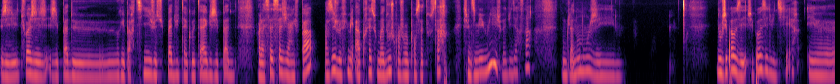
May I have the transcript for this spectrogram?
tu vois, j'ai pas de répartie, je suis pas du tac au tac, j'ai pas. Voilà, ça, ça j'y arrive pas. Enfin, si je le fais, mais après, sous ma douche, quand je repense à tout ça, je me dis, mais oui, j'aurais dû dire ça. Donc là, non, non, j'ai. Donc j'ai pas osé, j'ai pas osé lui dire. Et. Euh,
